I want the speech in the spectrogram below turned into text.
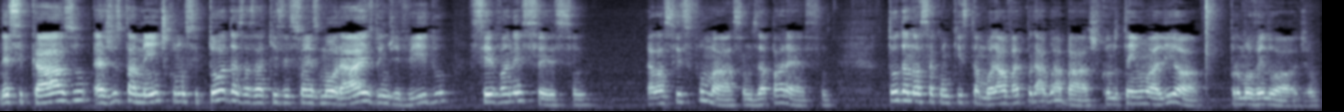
Nesse caso, é justamente como se todas as aquisições morais do indivíduo se evanecessem. Elas se esfumaçam, desaparecem. Toda a nossa conquista moral vai por água abaixo, quando tem um ali, ó, promovendo ódio.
